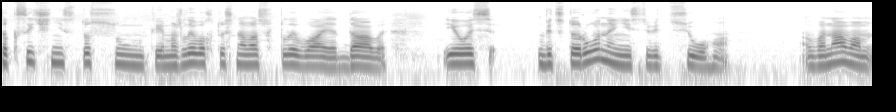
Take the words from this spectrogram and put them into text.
токсичні стосунки, можливо, хтось на вас впливає, дави. І ось відстороненість від цього, вона вам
